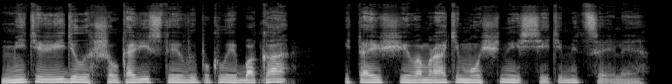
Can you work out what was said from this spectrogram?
Митя видел их шелковистые выпуклые бока и тающие во мраке мощные сети мицелия.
